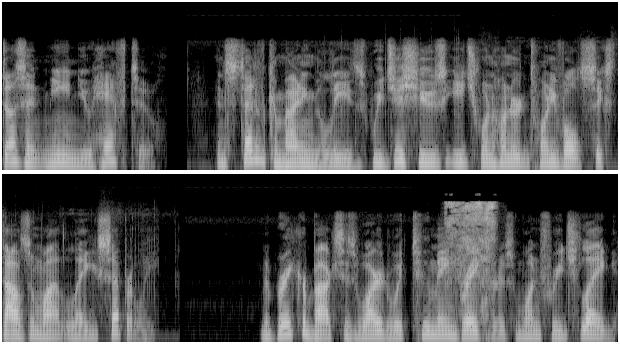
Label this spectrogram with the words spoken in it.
doesn't mean you have to. Instead of combining the leads, we just use each 120 volt 6000 watt leg separately. The breaker box is wired with two main breakers, one for each leg.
